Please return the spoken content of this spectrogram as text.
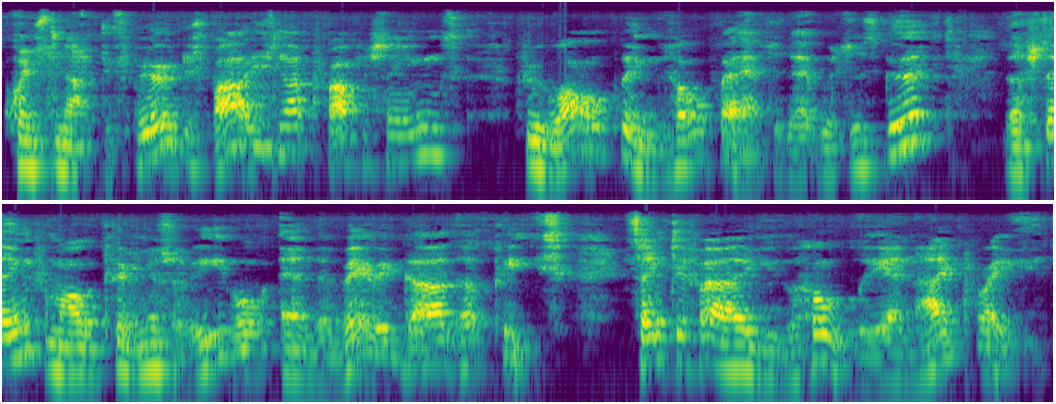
Quench not the spirit, despise not prophesying, through all things hold fast to that which is good, abstain from all appearance of evil, and the very God of peace sanctify you wholly, and I pray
